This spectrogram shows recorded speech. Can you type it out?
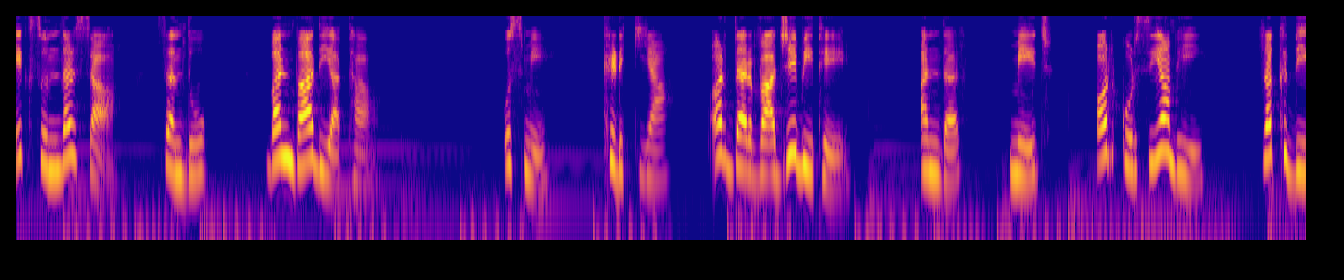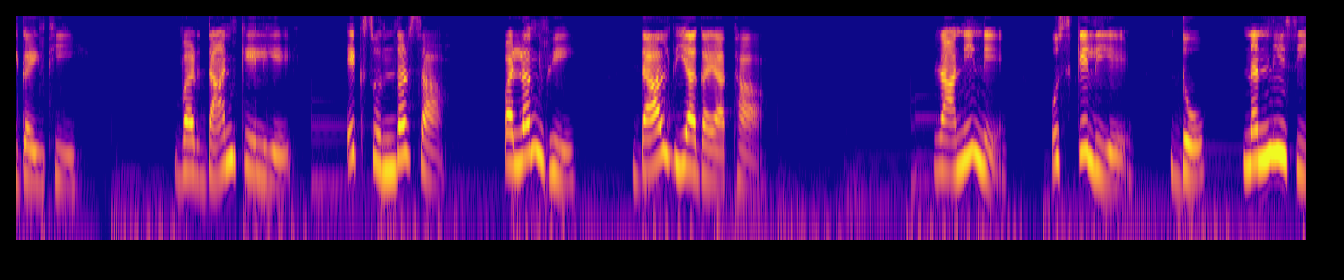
एक सुंदर सा संदूक बनवा दिया था। उसमें खिड़कियाँ और दरवाजे भी थे। अंदर मेज और कुर्सियाँ भी रख दी गई थी। वरदान के लिए एक सुंदर सा पलंग भी डाल दिया गया था। रानी ने उसके लिए दो नन्ही सी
